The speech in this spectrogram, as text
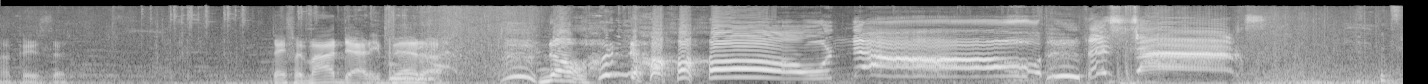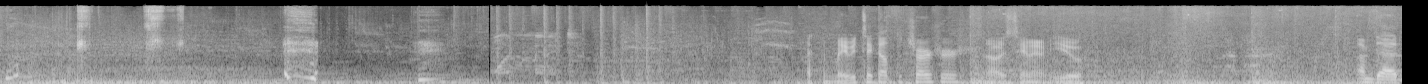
Okay, he's dead. Thankfully my daddy better. no! No! No! This sucks! I can maybe take out the charger? No, he's taking out you. I'm dead.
